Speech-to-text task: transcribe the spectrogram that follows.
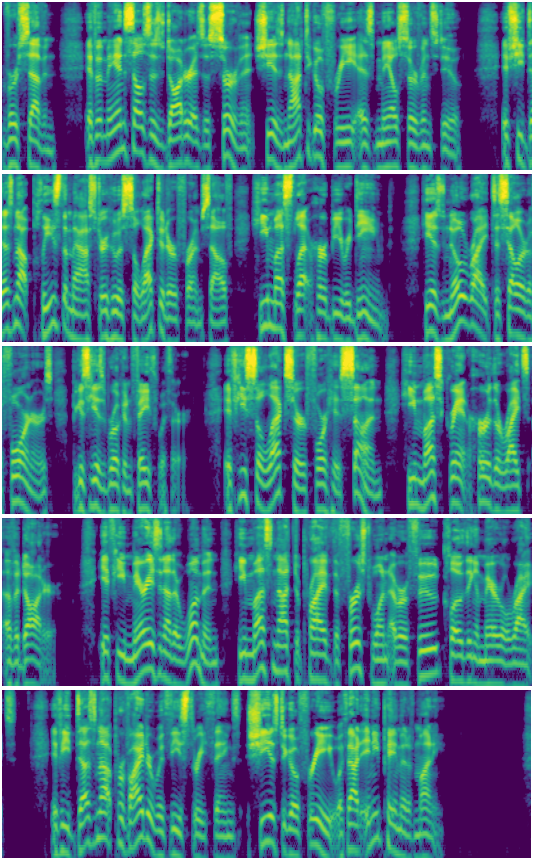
Verse 7 If a man sells his daughter as a servant, she is not to go free as male servants do. If she does not please the master who has selected her for himself, he must let her be redeemed. He has no right to sell her to foreigners because he has broken faith with her. If he selects her for his son, he must grant her the rights of a daughter. If he marries another woman, he must not deprive the first one of her food, clothing, and marital rights. If he does not provide her with these three things, she is to go free without any payment of money.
